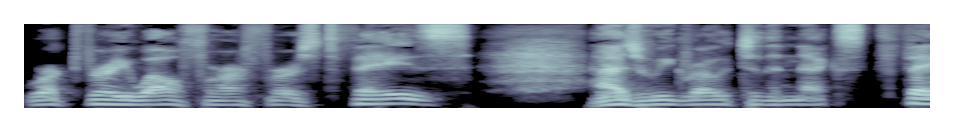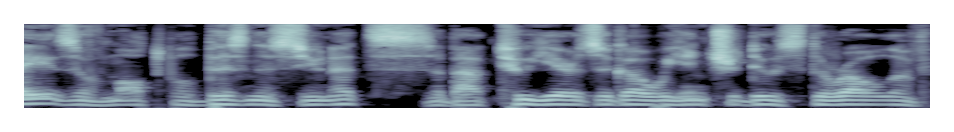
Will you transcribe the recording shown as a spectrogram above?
Worked very well for our first phase. As we grow to the next phase of multiple business units, about two years ago, we introduced the role of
